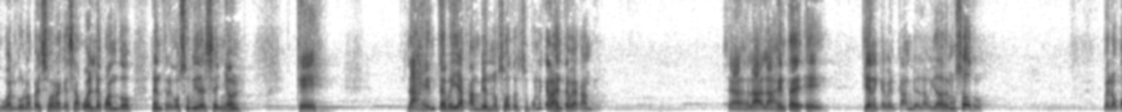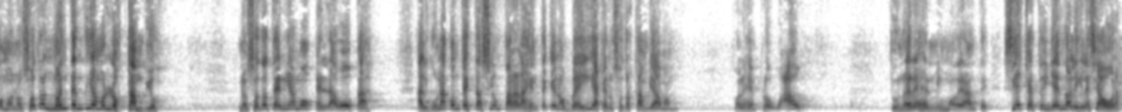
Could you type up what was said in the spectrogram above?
o alguna persona que se acuerde cuando le entregó su vida al Señor, que la gente veía cambio en nosotros. Supone que la gente vea cambio. O sea, la, gente eh, tiene que ver cambio en la vida de nosotros. Pero como nosotros no entendíamos los cambios, nosotros teníamos en la boca alguna contestación para la gente que nos veía que nosotros cambiábamos. Por ejemplo, wow, tú no eres el mismo de antes. Si es que estoy yendo a la iglesia ahora.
